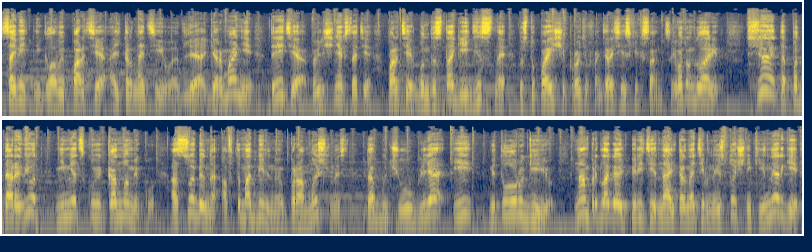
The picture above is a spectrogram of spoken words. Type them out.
советник главы партии «Альтернатива для Германии», третья по величине, кстати, партия в Бундестаге, единственная выступающая против антироссийских санкций. И вот он говорит, все это подорвет немецкую экономику, особенно автомобильную промышленность, добычу угля и металлургию. Нам предлагают перейти на альтернативу альтернативные источники энергии,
